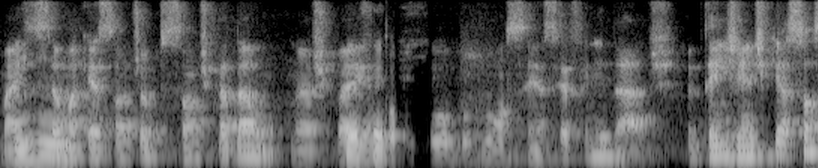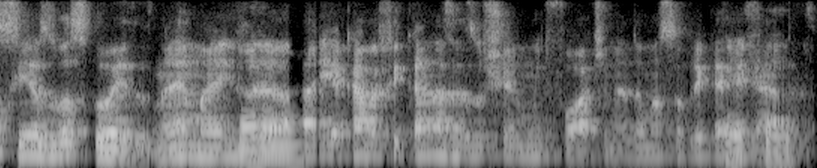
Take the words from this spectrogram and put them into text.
Mas uhum. isso é uhum. uma questão de opção de cada um. Né? Acho que vai Perfeito. um pouco do bom senso e afinidade. Tem gente que associa as duas coisas, né? Mas é, aí acaba ficando, às vezes, o cheiro muito forte, né? Dá uma sobrecarregada. Perfeito.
